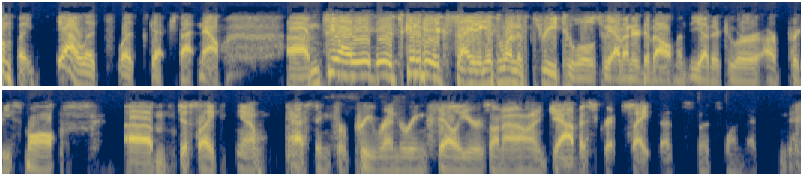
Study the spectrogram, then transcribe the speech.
I'm like, yeah, let's let's catch that now. Um, so yeah, it, it's going to be exciting. It's one of three tools we have under development. The other two are, are pretty small um, just like you know testing for pre-rendering failures on a, on a JavaScript site. That's that's one that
